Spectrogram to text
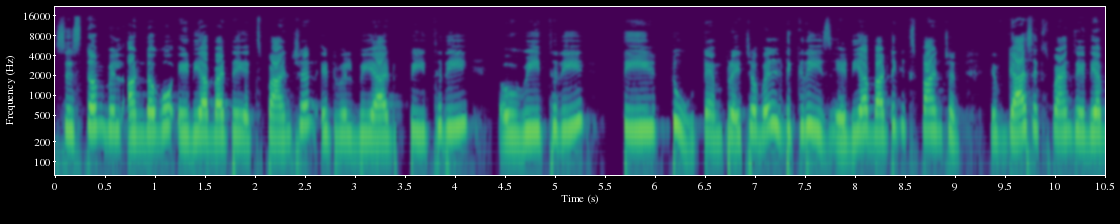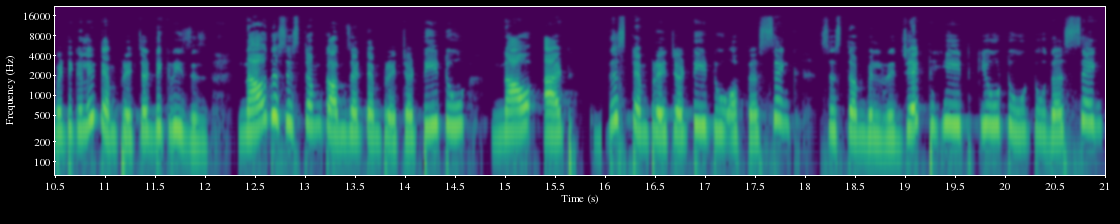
system will undergo adiabatic expansion. It will be at P3, V3, T2 temperature will decrease adiabatic expansion. If gas expands adiabatically temperature decreases. Now the system comes at temperature T2 now at this temperature T2 of the sink system will reject heat Q2 to the sink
